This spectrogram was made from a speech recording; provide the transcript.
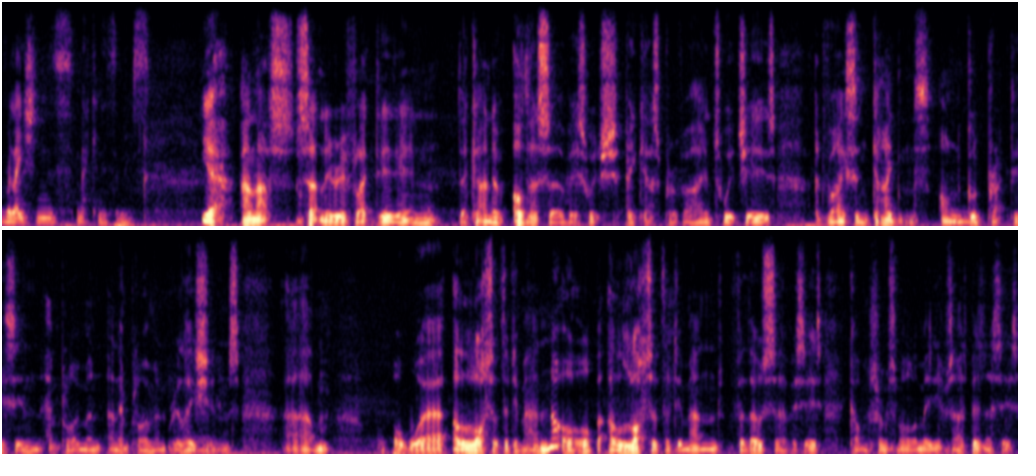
relations mechanisms. Yeah, and that's certainly reflected in the kind of other service which ACAS provides, which is advice and guidance on good practice in employment and employment relations. Um, where a lot of the demand, not all, but a lot of the demand for those services comes from small and medium sized businesses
